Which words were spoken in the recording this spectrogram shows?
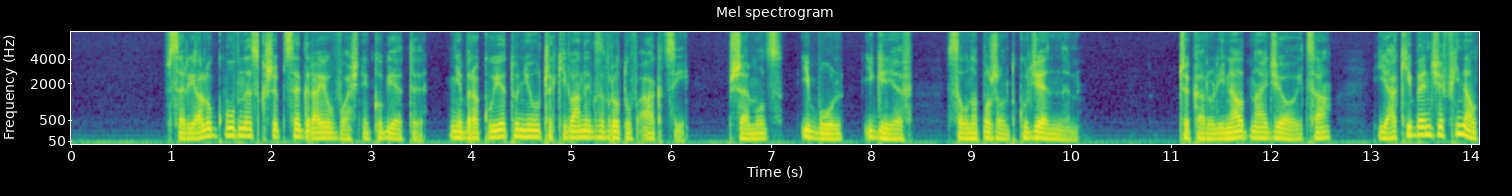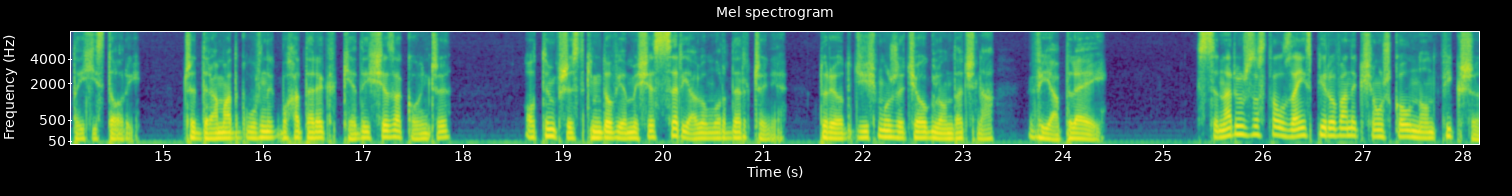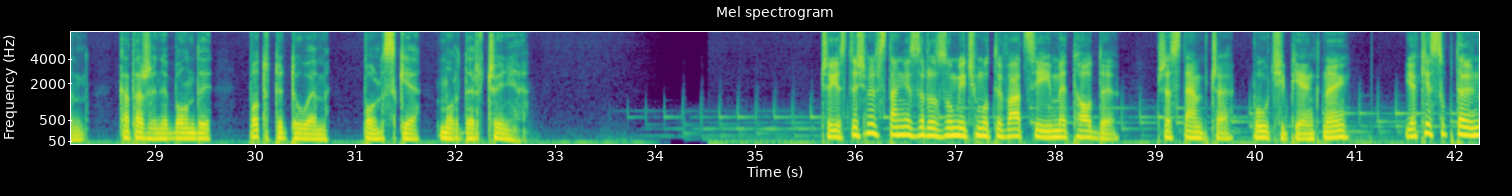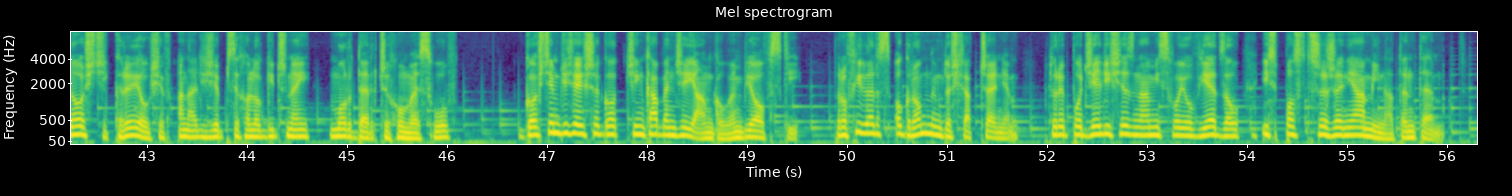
W serialu główne skrzypce grają właśnie kobiety. Nie brakuje tu nieoczekiwanych zwrotów akcji. Przemoc i ból i gniew są na porządku dziennym. Czy Karolina odnajdzie ojca? Jaki będzie finał tej historii? Czy dramat głównych bohaterek kiedyś się zakończy? O tym wszystkim dowiemy się z serialu Morderczynie, który od dziś możecie oglądać na Viaplay. Scenariusz został zainspirowany książką non-fiction Katarzyny Bondy pod tytułem Polskie morderczynie. Czy jesteśmy w stanie zrozumieć motywacje i metody przestępcze płci pięknej? Jakie subtelności kryją się w analizie psychologicznej morderczych umysłów? Gościem dzisiejszego odcinka będzie Jan Gołębiowski, profiler z ogromnym doświadczeniem, który podzieli się z nami swoją wiedzą i spostrzeżeniami na ten temat.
